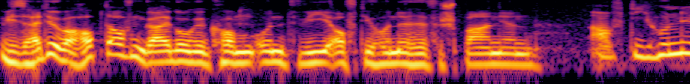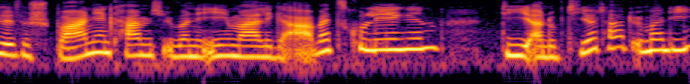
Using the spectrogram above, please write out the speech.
Wie seid ihr überhaupt auf den Galgo gekommen und wie auf die Hundehilfe Spanien? Auf die Hundehilfe Spanien kam ich über eine ehemalige Arbeitskollegin, die adoptiert hat über die.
